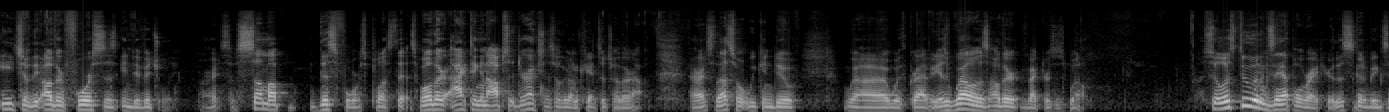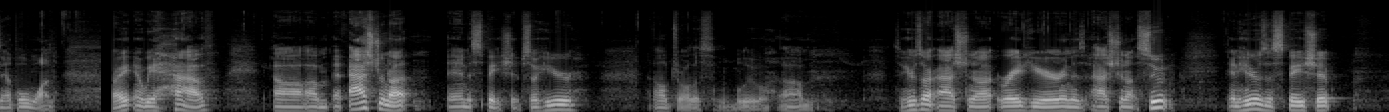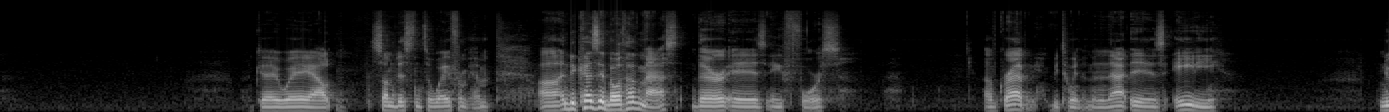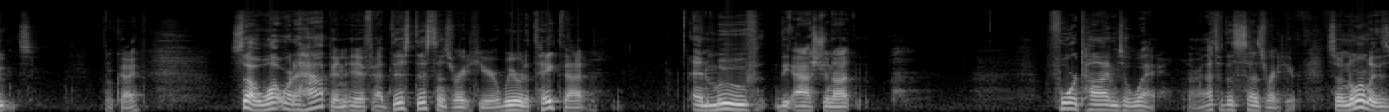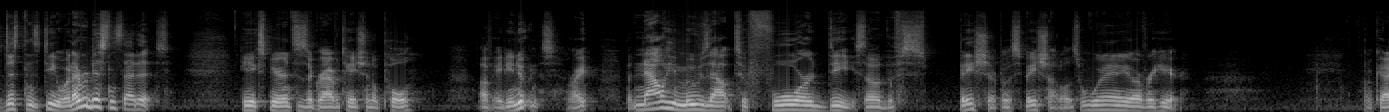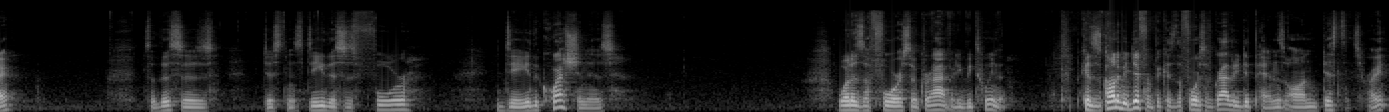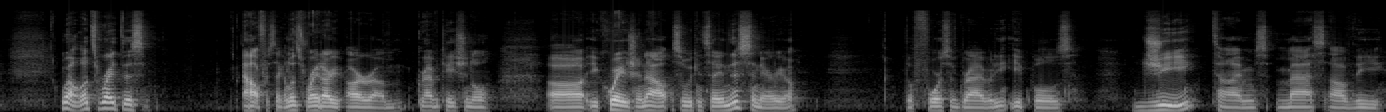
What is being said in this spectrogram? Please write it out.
each of the other forces individually. All right, so sum up this force plus this. Well, they're acting in opposite directions, so they're going to cancel each other out. All right, so that's what we can do uh, with gravity, as well as other vectors as well. So let's do an example right here. This is going to be example one. All right, and we have um, an astronaut and a spaceship. So here, I'll draw this in blue. Um, so here's our astronaut right here in his astronaut suit, and here's a spaceship okay, way out, some distance away from him. Uh, and because they both have mass, there is a force of gravity between them, and that is 80 newtons. Okay? So, what were to happen if at this distance right here, we were to take that and move the astronaut four times away? All right, that's what this says right here. So, normally, this distance d, whatever distance that is, he experiences a gravitational pull of 80 newtons, right? But now he moves out to 4D. So the spaceship or the space shuttle is way over here. Okay? So this is distance D. This is 4D. The question is, what is the force of gravity between them? Because it's going to be different because the force of gravity depends on distance, right? Well, let's write this out for a second. Let's write our, our um, gravitational uh, equation out. So we can say in this scenario, the force of gravity equals g times mass of the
